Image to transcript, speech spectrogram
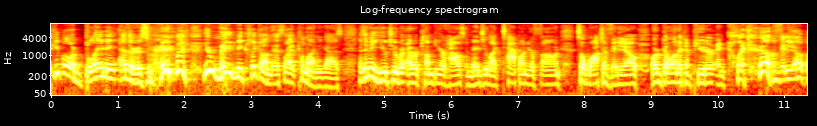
people are blaming others, right? Like, you made me click on this. Like, come on, you guys. Has any YouTuber ever come to your house and made you like tap on your phone to watch a video or go on a computer and click a video?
